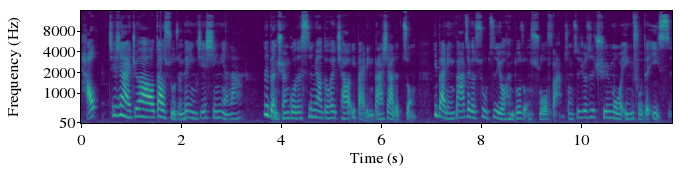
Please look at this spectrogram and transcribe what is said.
好，接下来就要倒数准备迎接新年啦。日本全国的寺庙都会敲一百零八下的钟。一百零八这个数字有很多种说法，总之就是驱魔迎福的意思。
